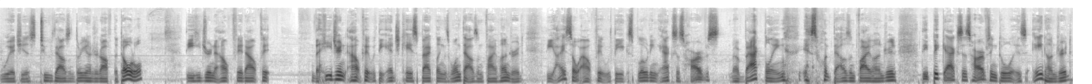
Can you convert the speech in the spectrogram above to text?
which is 2,300 off the total. The Hedron outfit outfit the Hedron outfit with the edge case backbling is 1,500. The ISO outfit with the exploding axis harvest uh, backbling is 1,500. The pickaxe's harvesting tool is 800.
